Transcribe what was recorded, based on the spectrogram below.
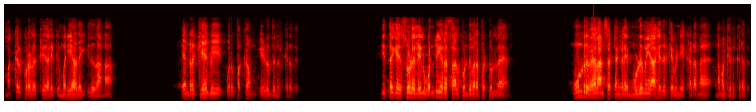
மக்கள் குரலுக்கு அளிக்கும் மரியாதை இதுதானா? என்ற கேள்வி ஒரு பக்கம் எழுந்து நிற்கிறது. இத்தகைய சூழலில் ஒன்றிய அரசால் கொண்டு வரப்பட்டுள்ள மூன்று வேளாண் சட்டங்களை முழுமையாக எதிர்க்க வேண்டிய கடமை நமக்கு இருக்கிறது.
